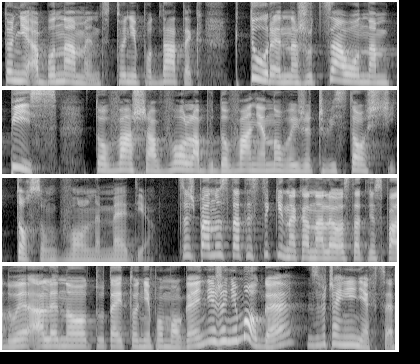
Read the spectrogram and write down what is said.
To nie abonament, to nie podatek, które narzucało nam PiS. To Wasza wola budowania nowej rzeczywistości. To są wolne media. Coś panu statystyki na kanale ostatnio spadły, ale no tutaj to nie pomogę. Nie, że nie mogę, zwyczajnie nie chcę.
